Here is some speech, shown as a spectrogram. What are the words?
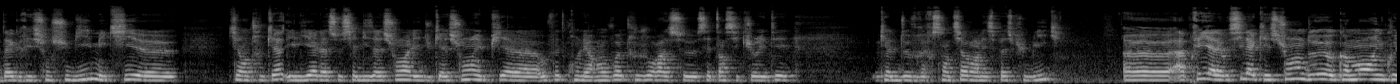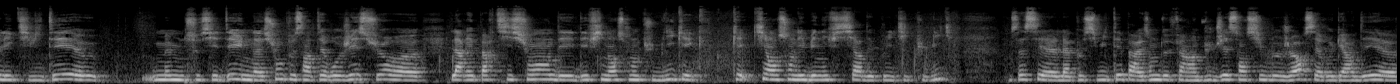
d'agression subie, mais qui, qui en tout cas est lié à la socialisation, à l'éducation et puis au fait qu'on les renvoie toujours à ce, cette insécurité qu'elles devraient ressentir dans l'espace public. après, il y a aussi la question de comment une collectivité même une société, une nation peut s'interroger sur euh, la répartition des, financements publics et qui en sont les bénéficiaires des politiques publiques. Donc ça, c'est la possibilité, par exemple, de faire un budget sensible au genre, c'est regarder euh,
